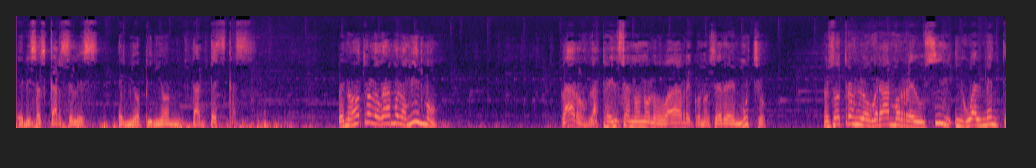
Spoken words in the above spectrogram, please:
en esas cárceles, en mi opinión, dantescas. Pues nosotros logramos lo mismo. Claro, la prensa no nos lo va a reconocer en mucho, nosotros logramos reducir igualmente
